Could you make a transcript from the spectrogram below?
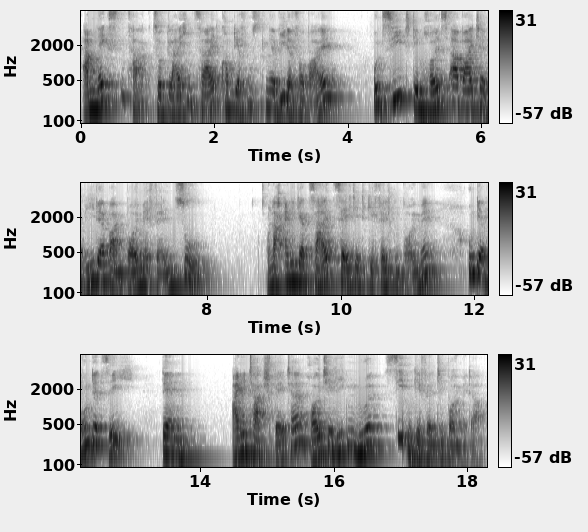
Am nächsten Tag zur gleichen Zeit kommt der Fußgänger wieder vorbei und sieht dem Holzarbeiter wieder beim Bäumefällen zu. Und nach einiger Zeit zählt er die gefällten Bäume und er wundert sich, denn einen Tag später, heute liegen nur sieben gefällte Bäume da,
